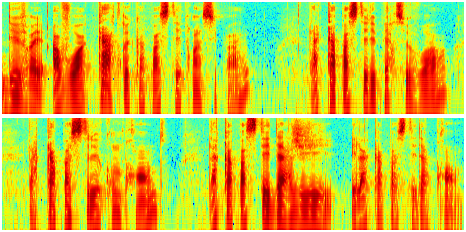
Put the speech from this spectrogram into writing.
devrait avoir quatre capacités principales la capacité de percevoir, la capacité de comprendre, la capacité d'agir et la capacité d'apprendre.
